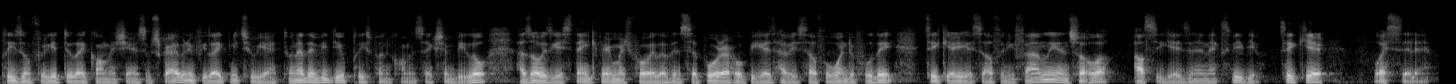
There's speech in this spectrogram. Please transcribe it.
please don't forget to like, comment, share, and subscribe. And if you'd like me to react to another video, please put in the comment section below. As always, guys, thank you very much for your love and support. I hope you guys have yourself a wonderful day. Take care of yourself and your family. and Inshallah, I'll see you guys in the next video. Take care. Wassalam.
